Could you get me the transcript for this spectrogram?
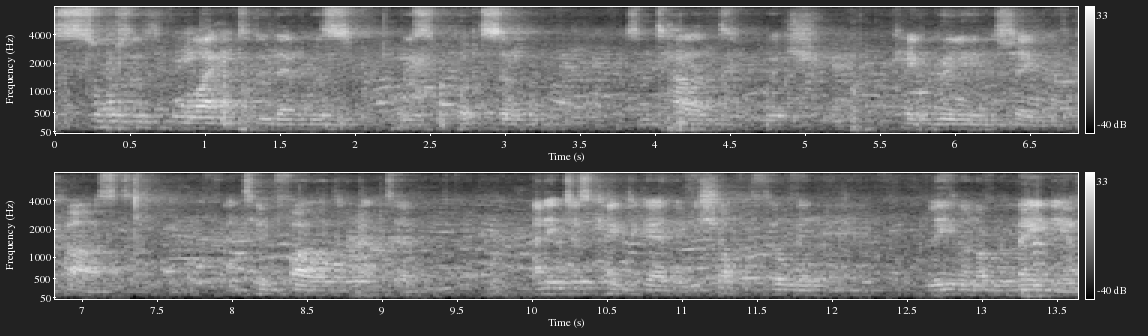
sort of all I had to do then was was put some some talent, which came really in the shape of the cast, and Tim Fywell, the director, and it just came together. We shot the film in, believe not, Romania,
